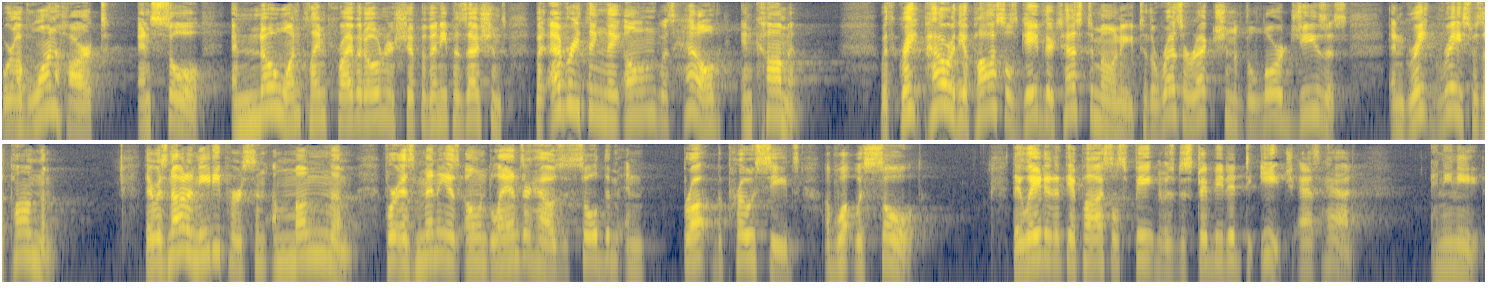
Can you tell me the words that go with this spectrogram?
were of one heart and soul, and no one claimed private ownership of any possessions, but everything they owned was held in common. With great power, the apostles gave their testimony to the resurrection of the Lord Jesus, and great grace was upon them. There was not a needy person among them, for as many as owned lands or houses sold them and brought the proceeds of what was sold. They laid it at the apostles' feet, and it was distributed to each as had any need.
